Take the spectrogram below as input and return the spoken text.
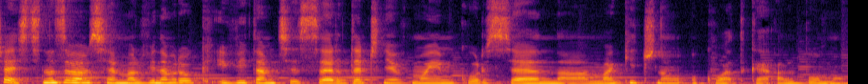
Cześć, nazywam się Malwina Mruk i witam Cię serdecznie w moim kursie na magiczną okładkę albumu.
